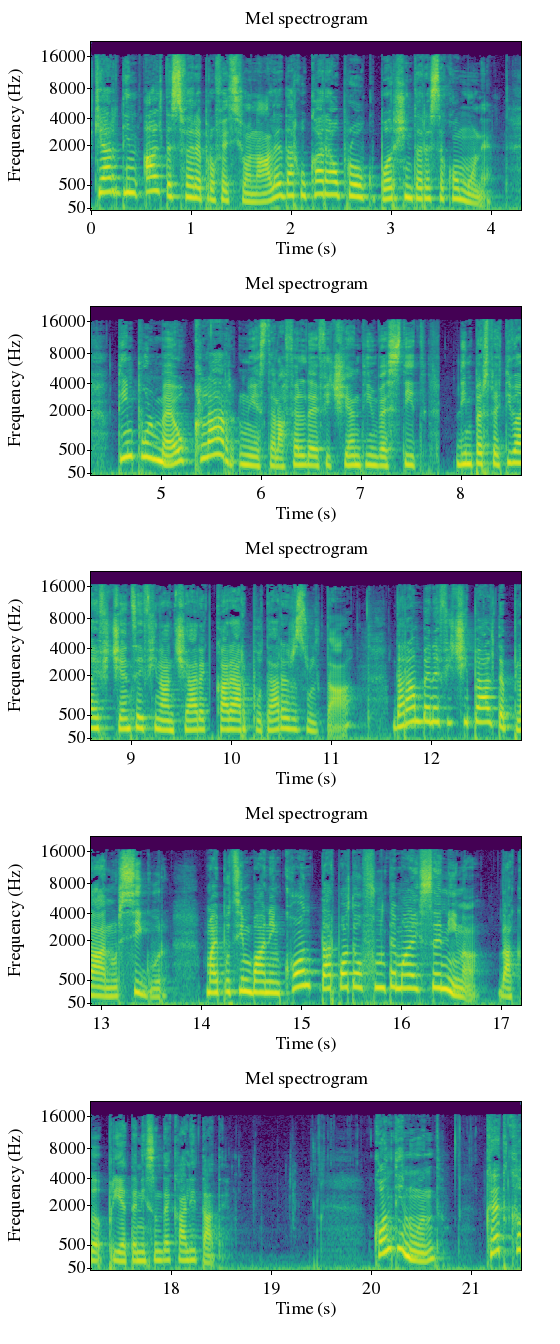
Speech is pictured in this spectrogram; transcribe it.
chiar din alte sfere profesionale, dar cu care au preocupări și interese comune. Timpul meu clar nu este la fel de eficient investit din perspectiva eficienței financiare care ar putea rezulta, dar am beneficii pe alte planuri, sigur. Mai puțin bani în cont, dar poate o frunte mai senină, dacă prietenii sunt de calitate. Continuând, cred că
